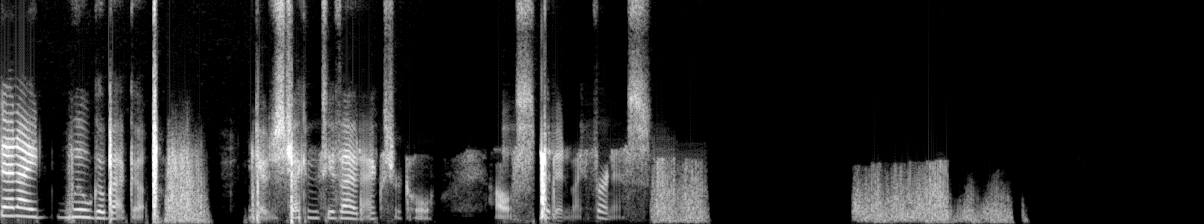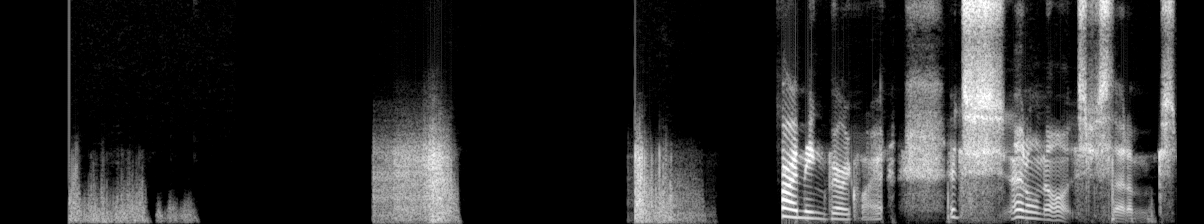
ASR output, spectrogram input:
Then I will go back up. Okay, just checking to see if I have extra coal. I'll put it in my furnace. I'm being very quiet. It's, I don't know, it's just that I'm just,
